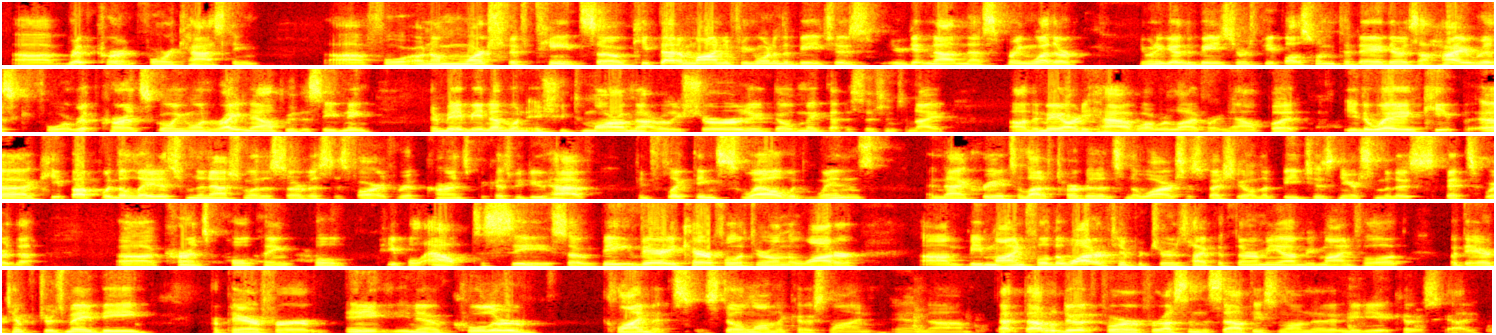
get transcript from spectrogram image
uh, rip current forecasting uh, for on March 15th. So keep that in mind if you're going to the beaches, you're getting out in that spring weather. You want to go to the beach. There's people out swimming today. There's a high risk for rip currents going on right now through this evening. There may be another one issued tomorrow. I'm not really sure. They, will make that decision tonight. Uh, they may already have while we're live right now. But either way, keep uh, keep up with the latest from the National Weather Service as far as rip currents because we do have conflicting swell with winds and that creates a lot of turbulence in the waters, especially on the beaches near some of those spits where the uh, currents pull thing pull people out to sea. So be very careful if you're on the water. Um, be mindful of the water temperatures, hypothermia. Be mindful of what the air temperatures may be. Prepare for any you know cooler climates still along the coastline, and um, that that'll do it for for us in the southeast along the immediate coast, Scotty.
